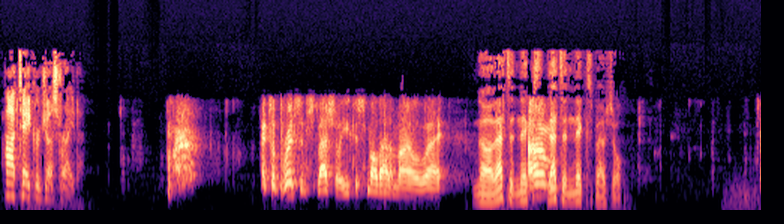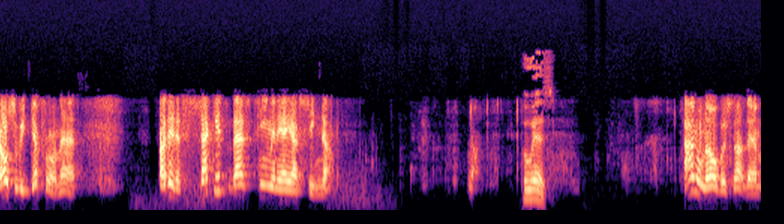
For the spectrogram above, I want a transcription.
Hot take or just right. It's a Brinson special. You can smell that a mile away. No, that's a Nick. Um, that's a Nick special. Oh, so we differ on that. Are they the second best team in the AFC? No. No. Who is? I don't know, but it's not them.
